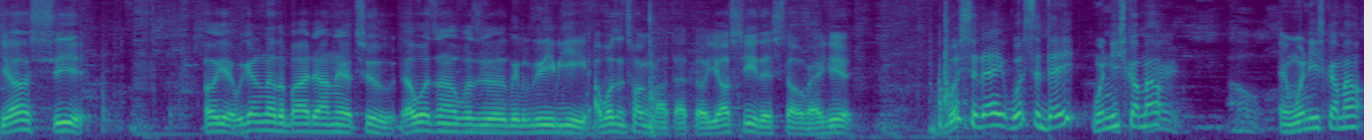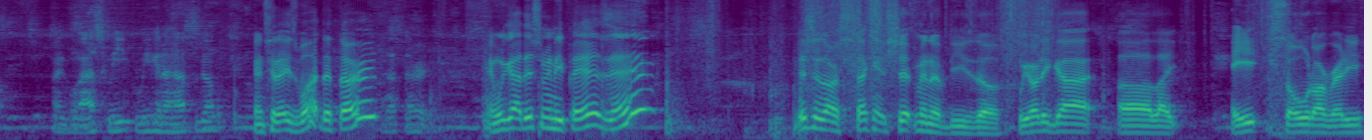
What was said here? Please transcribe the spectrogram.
Y'all see it. Oh yeah, we got another buy down there too. That wasn't was I wasn't talking about that though. Y'all see this though right here. What's the date? What's the date? When these come out? Oh, And when these come out? like last week, week and a half ago? And today's what? The third? The third. And we got this many pairs in? This is our second shipment of these though. We already got uh like eight sold already.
